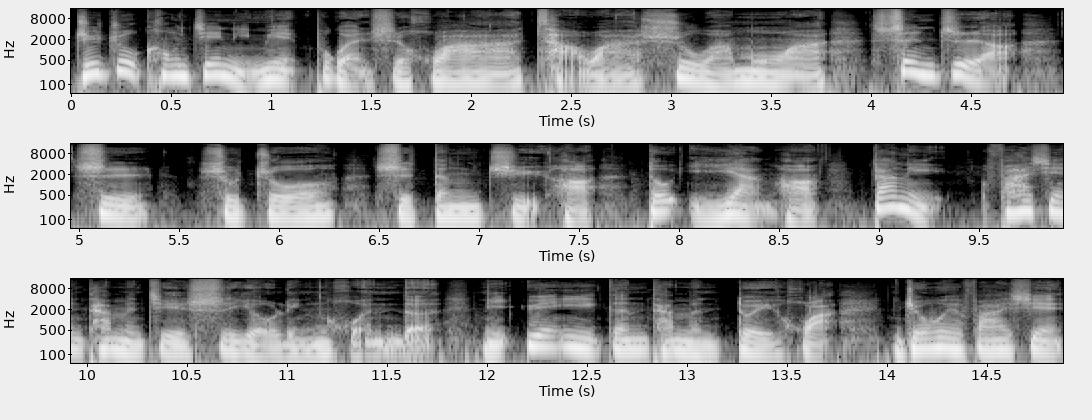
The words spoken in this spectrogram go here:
居住空间里面，不管是花啊、草啊、树啊、木啊，甚至啊是。书桌是灯具，哈，都一样，哈。当你发现他们其实是有灵魂的，你愿意跟他们对话，你就会发现，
